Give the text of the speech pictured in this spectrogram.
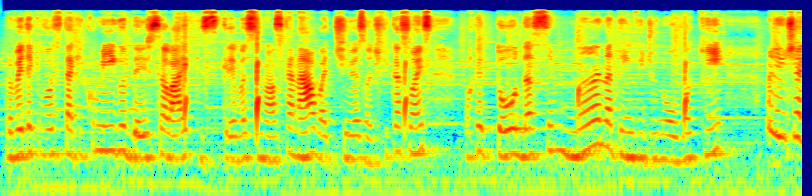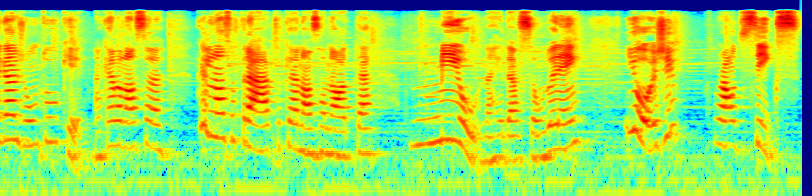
Aproveita que você está aqui comigo, deixe seu like, inscreva-se no nosso canal, ative as notificações, porque toda semana tem vídeo novo aqui pra gente chegar junto o quê? Naquela nossa, aquele nosso trato, que é a nossa nota mil na redação do Enem. E hoje, Round 6.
